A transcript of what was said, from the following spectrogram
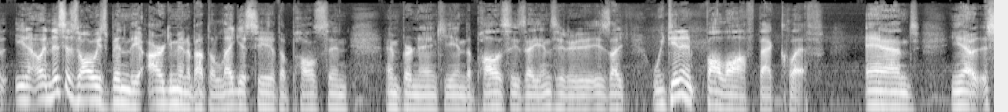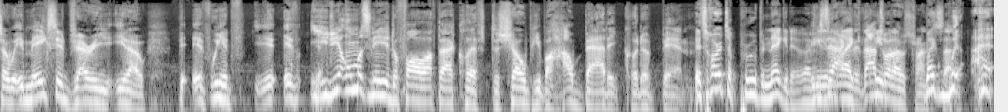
the, you know, and this has always been the argument about the legacy of the Paulson and Bernanke and the policies they instituted is like we didn't fall off that cliff. And you know, so it makes it very you know, if we had, if you almost needed to fall off that cliff to show people how bad it could have been. It's hard to prove a negative. I mean, Exactly. like, That's mean, what I was trying to like, say. we- I,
